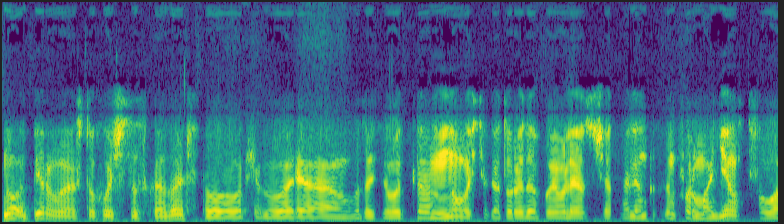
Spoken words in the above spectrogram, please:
Ну, первое, что хочется сказать, что, вообще говоря, вот эти вот э, новости, которые, да, появляются сейчас на лентах информагентств о,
